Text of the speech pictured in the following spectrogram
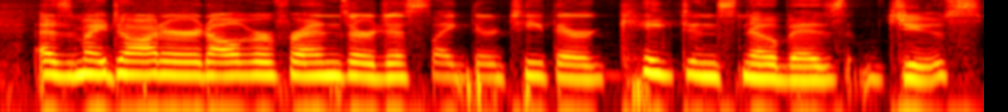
as my daughter and all of her friends are just like their teeth are caked in Snowbiz juice.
